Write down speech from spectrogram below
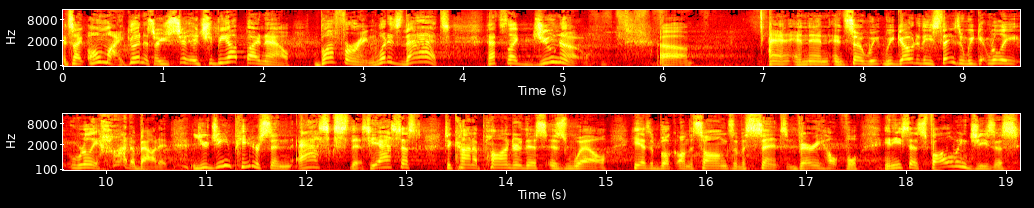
It's like, oh my goodness, are you serious? It should be up by now. Buffering, what is that? That's like Juno. Uh, and, and, then, and so we, we go to these things and we get really, really hot about it. Eugene Peterson asks this. He asks us to kind of ponder this as well. He has a book on the songs of ascent, very helpful. And he says, following Jesus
